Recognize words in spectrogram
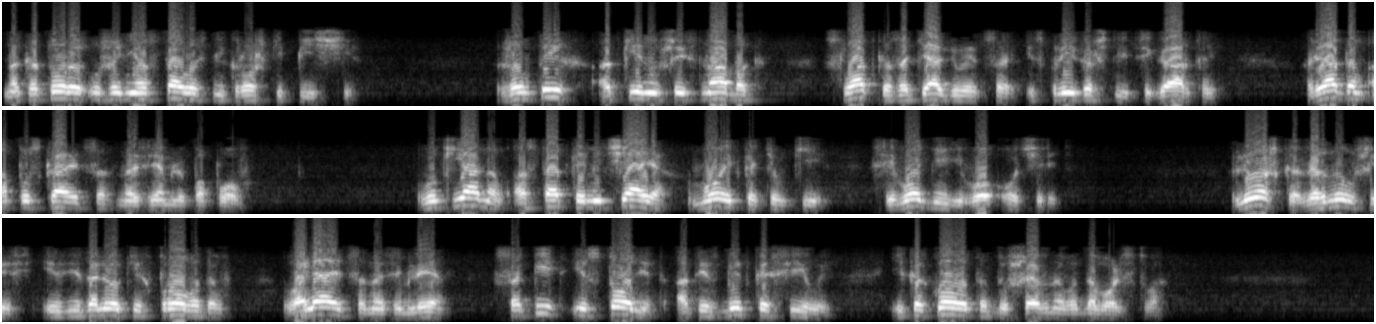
на которой уже не осталось ни крошки пищи. Желтых, откинувшись на бок, сладко затягивается из пригоршни цигаркой, рядом опускается на землю попов. Лукьянов остатками чая моет котелки, сегодня его очередь. Лешка, вернувшись из недалеких проводов, валяется на земле, сопит и стонет от избытка силы и какого-то душевного довольства.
